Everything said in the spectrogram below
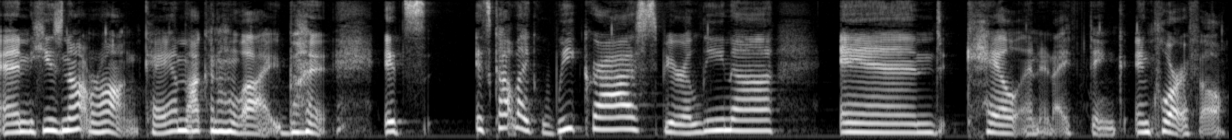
And he's not wrong, okay? I'm not gonna lie, but it's it's got like wheatgrass, spirulina, and kale in it, I think, and chlorophyll.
